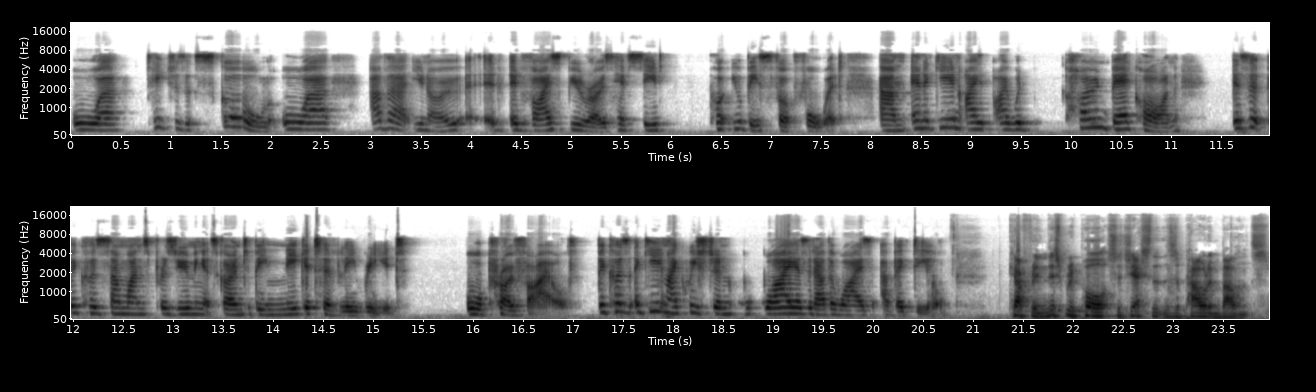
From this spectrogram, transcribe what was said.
or teachers at school or other, you know, advice bureaus have said put your best foot forward. Um, and again, I, I would hone back on is it because someone's presuming it's going to be negatively read or profiled? Because again, I question why is it otherwise a big deal? Catherine, this report suggests that there's a power imbalance,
